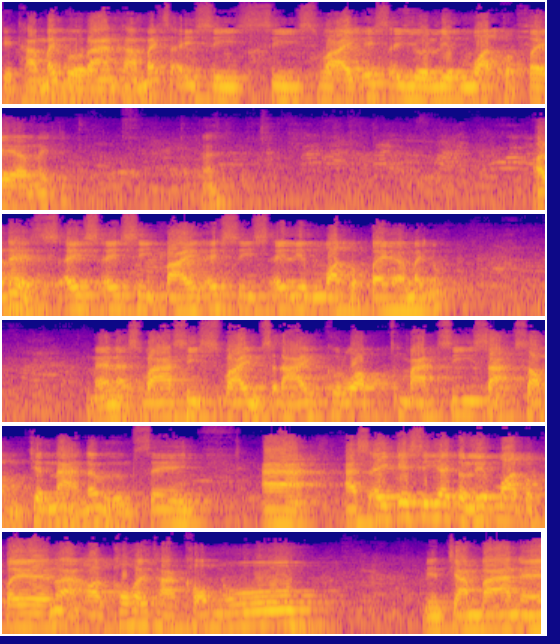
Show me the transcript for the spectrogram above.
គេថាម៉េចបុរាណថាម៉េចស្អីស៊ីស៊ីស្វាយអីស្អីយកលៀបមាត់ប្រពេអាម៉េចទៅ អត់ទេស្អីស្អីស៊ីបាយអីស៊ីស្អីលៀបមាត់ប្រពេអាម៉េចនោះមែនអាស្វាស៊ីស្វាយមិនស្ដាយគ្រាប់ស្មាតស៊ីសាក់សពចិនណាហ្នឹងរឿងផ្សេងអាអាស្អីគេស៊ីឲ្យទៅលាបមាត់ប្រពែនោះអាអត់ខុសឲ្យថាខុសនោះមានចាំបានទេ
